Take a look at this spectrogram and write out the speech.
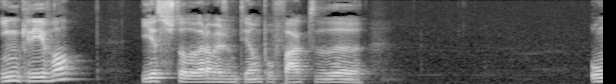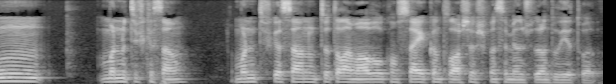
incrível e assustador ao mesmo tempo o facto de um, uma notificação, uma notificação no teu telemóvel consegue controlar os teus pensamentos durante o dia todo.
